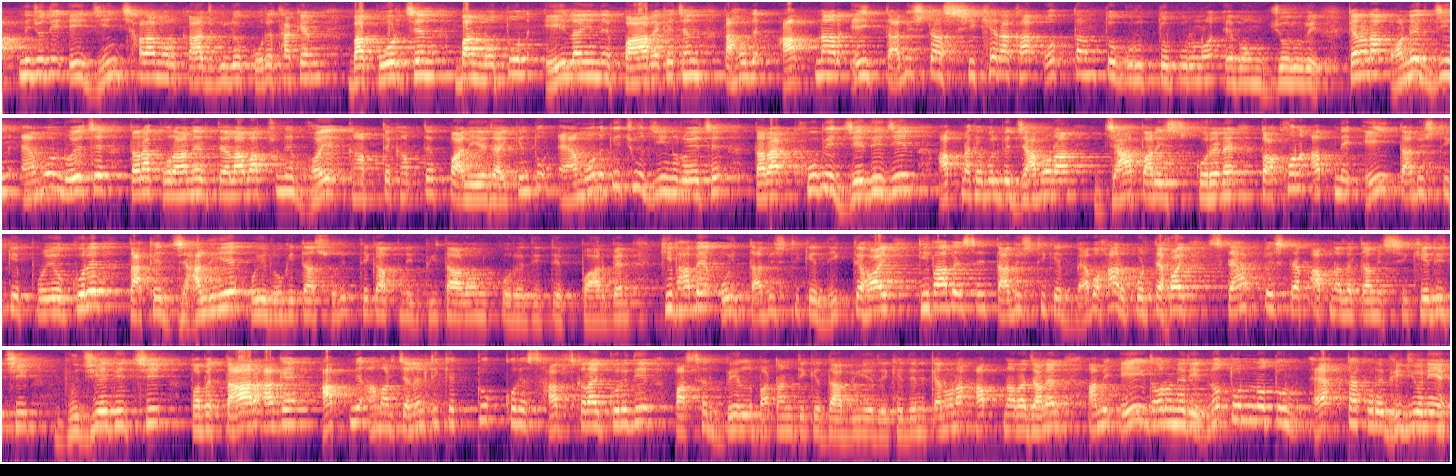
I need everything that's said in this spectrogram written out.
আপনি যদি এই জিন ছাড়ানোর কাজগুলো করে থাকেন বা করছেন বা নতুন এই লাইনে পা রেখেছেন, তাহলে আপনার এই তাবিজটা শিখে রাখা অত্যন্ত গুরুত্বপূর্ণ এবং জরুরি। কেননা অনেক জিন এমন রয়েছে, তারা কোরআনের তেলাবাদ শুনে ভয়ে কাঁপতে কাঁপতে পালিয়ে যায়। কিন্তু এমন কিছু জিন রয়েছে তারা খুবই জেদি জিন, আপনাকে বলবে, যাব না, যা পারিস করে নেয় তখন আপনি এই তাবিজটিকে প্রয়োগ করে তাকে জ্বালিয়ে ওই রোগীটার শরীর থেকে আপনি বিতাড়ন করে দিতে পারবেন। কীভাবে ওই তাবিজটিকে লিখতে হয়, কীভাবে সেই তাবিজটিকে ব্যবহার করতে হয়, স্টেপ টু স্টেপ আপনাদেরকে আমি শিখিয়ে দিচ্ছি, বুঝিয়ে দিচ্ছি। তবে তার আগে আপনি আমার চ্যানেলটিকে টুক করে সাবস্ক্রাইব করে দিয়ে পাশের বেল বাটনটিকে দাবিয়ে রেখে দিন। কেননা আপনারা জানেন, আমি এই ধরনেরই নতুন নতুন একটা করে ভিডিও নিয়ে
